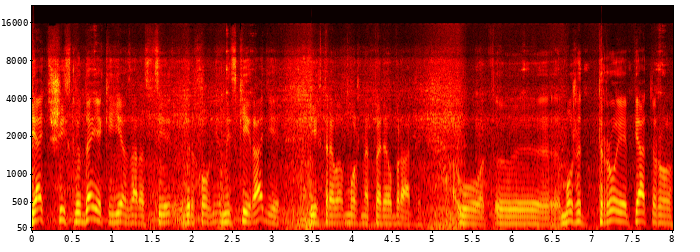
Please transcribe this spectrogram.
5-6 людей, які є зараз в цій Верховній міській раді, їх треба можна переобрати. От, е, може, троє-п'ятеро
